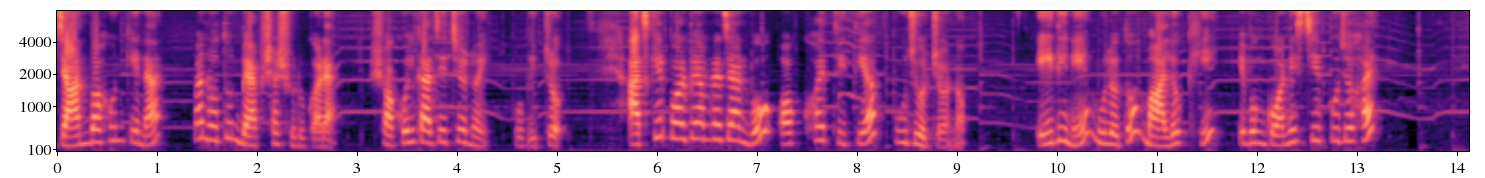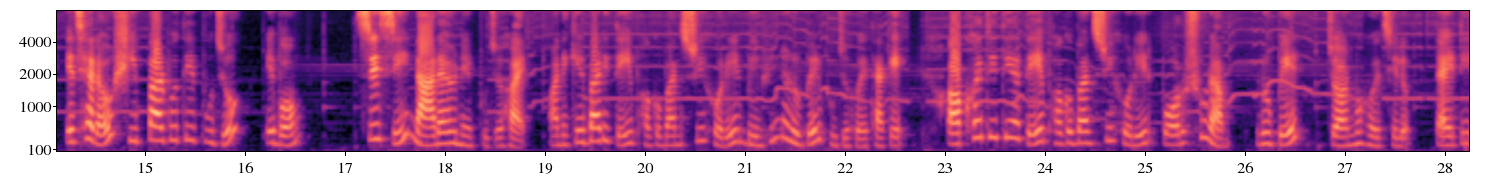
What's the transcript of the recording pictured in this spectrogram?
যানবাহন কেনা বা নতুন ব্যবসা শুরু করা, সকল কাজের জন্যই পবিত্র। আজকের পর্বে আমরা জানব অক্ষয় তৃতীয়া পুজোর জন্য। এই দিনে মূলত মা লক্ষ্মী এবং গণেশজির পুজো হয়। এছাড়াও শিব পার্বতীর পুজো এবং শ্রী শ্রী নারায়ণের পুজো হয়। অনেকের বাড়িতেই ভগবান শ্রীহরির বিভিন্ন রূপের পুজো হয়ে থাকে। অক্ষয় তৃতীয়াতে ভগবান শ্রীহরির পরশুরাম রূপের জন্ম হয়েছিল। তাই এটি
